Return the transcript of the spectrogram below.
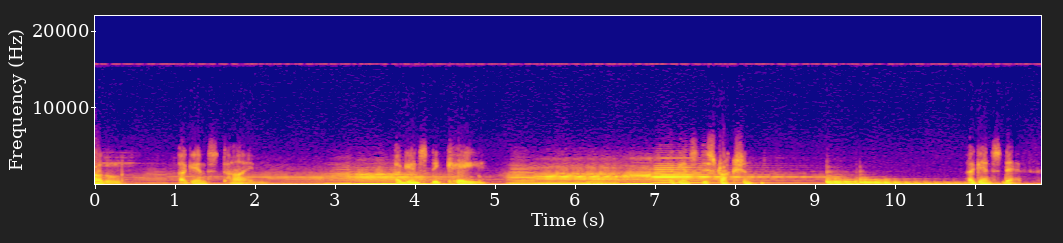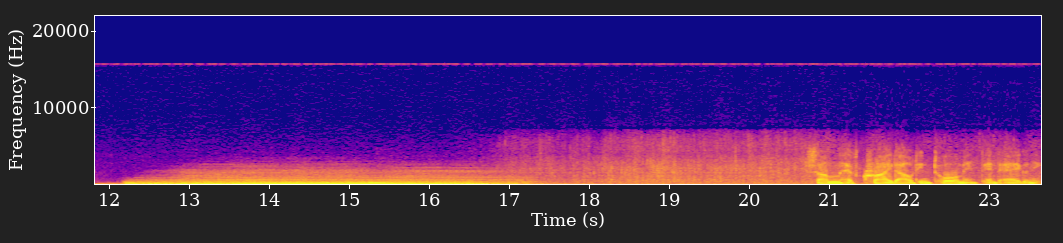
Struggled against time, against decay, against destruction, against death. Some have cried out in torment and agony.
